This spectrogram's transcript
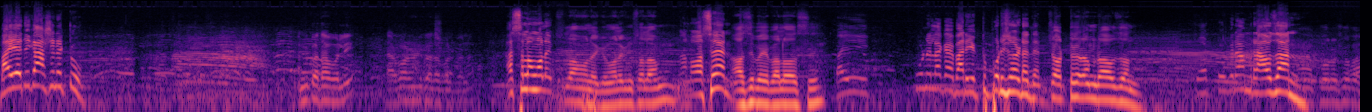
ভাই এদিকে আসেন একটু। আমি কথা বলি তারপর উনি কথা বলবেন আসসালামু আলাইকুম। আসসালামু আলাইকুম ওয়ালাইকুম সালাম। ভালো আছেন? আছি ভাই ভালো আছি। ভাই কোন এলাকায় বাড়ি? একটু পরিচয়টা দেন। চট্টগ্রাম রাউজান। চট্টগ্রাম রাউজান। পৌরসভা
